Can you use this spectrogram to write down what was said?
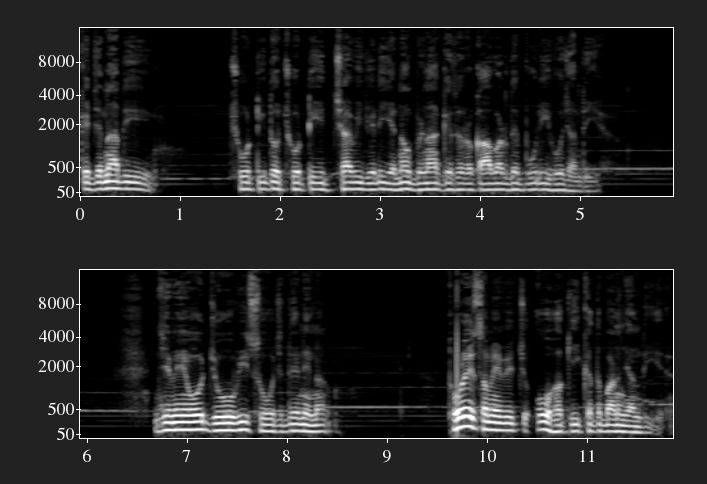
ਕਿ ਜਿਨ੍ਹਾਂ ਦੀ ਛੋਟੀ ਤੋਂ ਛੋਟੀ ਇੱਛਾ ਵੀ ਜਿਹੜੀ ਹੈ ਨਾ ਉਹ ਬਿਨਾਂ ਕਿਸੇ ਰੁਕਾਵਟ ਦੇ ਪੂਰੀ ਹੋ ਜਾਂਦੀ ਹੈ। ਜਿਵੇਂ ਉਹ ਜੋ ਵੀ ਸੋਚਦੇ ਨੇ ਨਾ ਥੋੜੇ ਸਮੇਂ ਵਿੱਚ ਉਹ ਹਕੀਕਤ ਬਣ ਜਾਂਦੀ ਹੈ।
